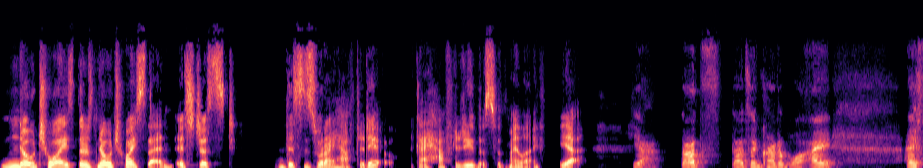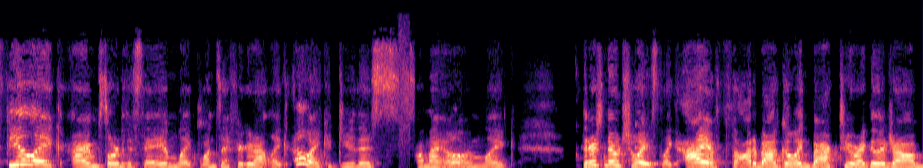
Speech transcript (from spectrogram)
no choice. There's no choice then. It's just, this is what I have to do. Like, I have to do this with my life. Yeah. Yeah. That's, that's incredible. I, I feel like I'm sort of the same. Like once I figured out like, oh, I could do this on my own, like there's no choice. Like I have thought about going back to a regular job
